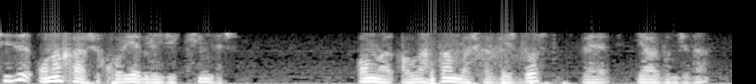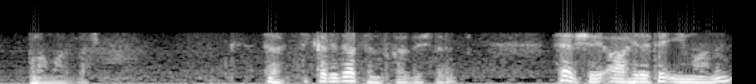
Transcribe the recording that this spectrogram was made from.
sizi ona karşı koruyabilecek kimdir? Onlar Allah'tan başka bir dost ve yardımcı da bulamazlar. Evet, dikkat ederseniz kardeşlerim, her şey ahirete imanın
